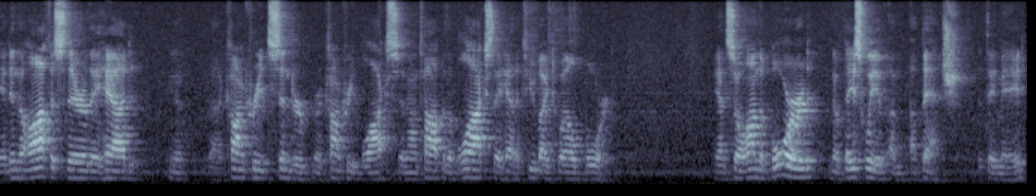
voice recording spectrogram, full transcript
And in the office there, they had, you know, uh, concrete cinder or concrete blocks, and on top of the blocks, they had a two by 12 board. And so on the board, you know, basically a, a bench that they made.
